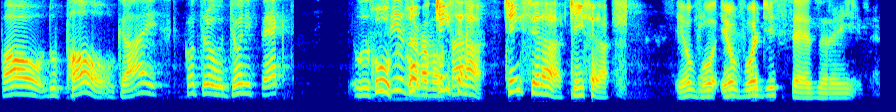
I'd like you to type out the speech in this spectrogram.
Paul, do Paul Guy contra o Johnny Pact. O Who? Who? Quem será? Quem será? Quem será? Eu vou, eu vou de César aí, velho.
